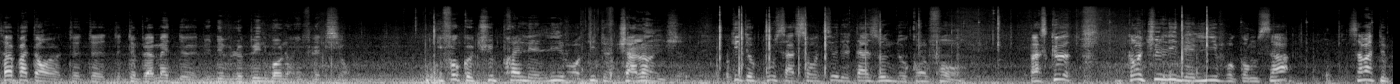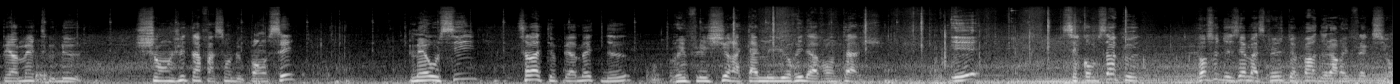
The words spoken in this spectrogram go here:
ça ne va pas te, permettre de, développer une bonne réflexion. Il faut que tu prennes les livres qui te challenge, qui te poussent à sortir de ta zone de confort. Parce que quand tu lis des livres comme ça, ça va te permettre de changer ta façon de penser, mais aussi ça va te permettre de réfléchir à t'améliorer davantage. Et c'est comme ça que dans ce deuxième aspect, je te parle de la réflexion.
